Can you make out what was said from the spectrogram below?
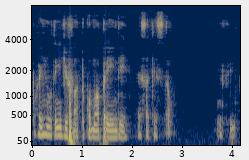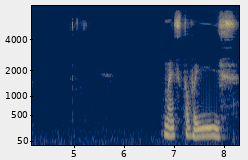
porque a gente não tem de fato como apreender essa questão. Enfim. Mas talvez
